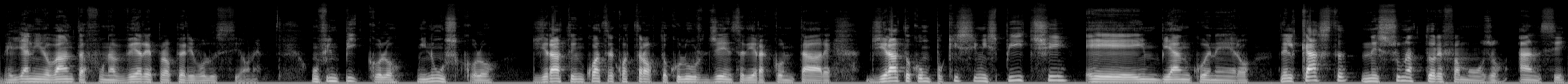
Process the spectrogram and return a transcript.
negli anni 90 fu una vera e propria rivoluzione. Un film piccolo, minuscolo, girato in 448 con l'urgenza di raccontare, girato con pochissimi spicci e in bianco e nero. Nel cast nessun attore famoso, anzi,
